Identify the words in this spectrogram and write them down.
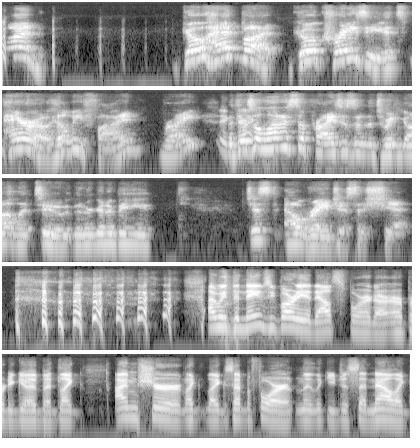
fun. Go headbutt. Go crazy. It's Parrow. He'll be fine, right? Exactly. But there's a lot of surprises in the Twink Gauntlet too that are going to be just outrageous as shit. I mean, the names you've already announced for it are, are pretty good, but like I'm sure, like like I said before, like you just said now, like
